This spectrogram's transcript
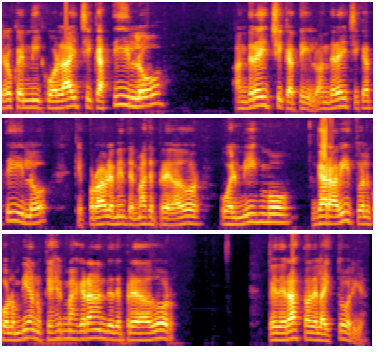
Creo que Nikolai Chikatilo, Andrei Chikatilo, Andrei Chikatilo, que es probablemente el más depredador o el mismo Garavito, el colombiano, que es el más grande depredador pederasta de la historia.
